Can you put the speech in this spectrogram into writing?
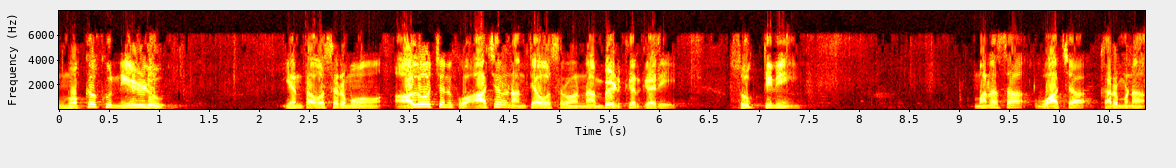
మొక్కకు నీళ్ళు ఎంత అవసరమో ఆలోచనకు ఆచరణ అంతే అవసరం అన్న అంబేద్కర్ గారి సూక్తిని మనస వాచ కర్మణ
